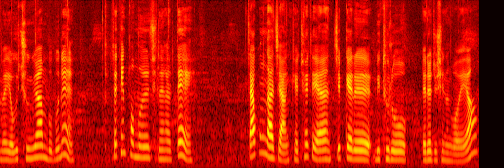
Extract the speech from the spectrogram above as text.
다음에 여기 중요한 부분은 세팅 펌을 진행할 때 자국 나지 않게 최대한 집게를 밑으로 내려주시는 거예요.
